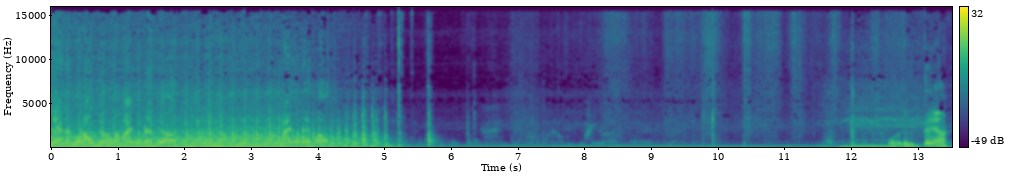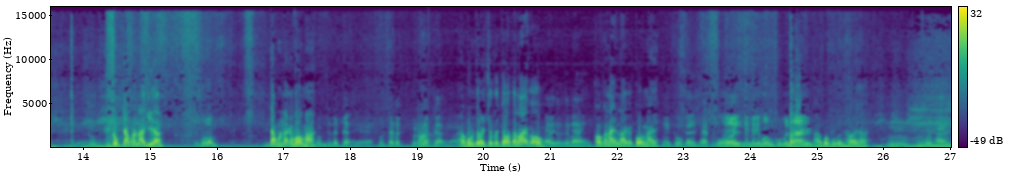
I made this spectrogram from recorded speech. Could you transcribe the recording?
xe này anh mua lâu chưa mà máy còn đẹp chưa máy còn đẹp không ủa là cái cái cái, à, cái cục trong này là gì anh? Cái bơm. Cái trong này là cái bơm hả? Bơm trợ lực á. Bơm trợ lực bơm trợ lực á. À, bơm cho lực cho ta cho ta lái phải không? Ờ ta lái. Còn cái này là của con này. Này của cái sạc của hơi này là cái bơm của bình hơi. À bơm của bình hơi hả? Ừ bơm của bình hơi.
